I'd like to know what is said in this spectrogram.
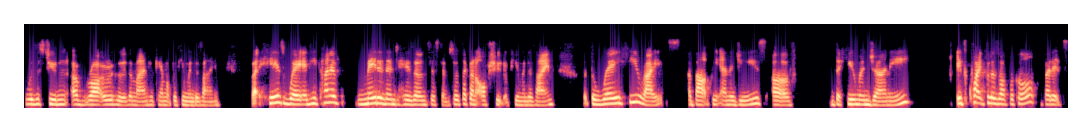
was a student of Ra Uru Hu, the man who came up with human design but his way and he kind of made it into his own system. So it's like an offshoot of human design. But the way he writes about the energies of the human journey it's quite philosophical but it's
